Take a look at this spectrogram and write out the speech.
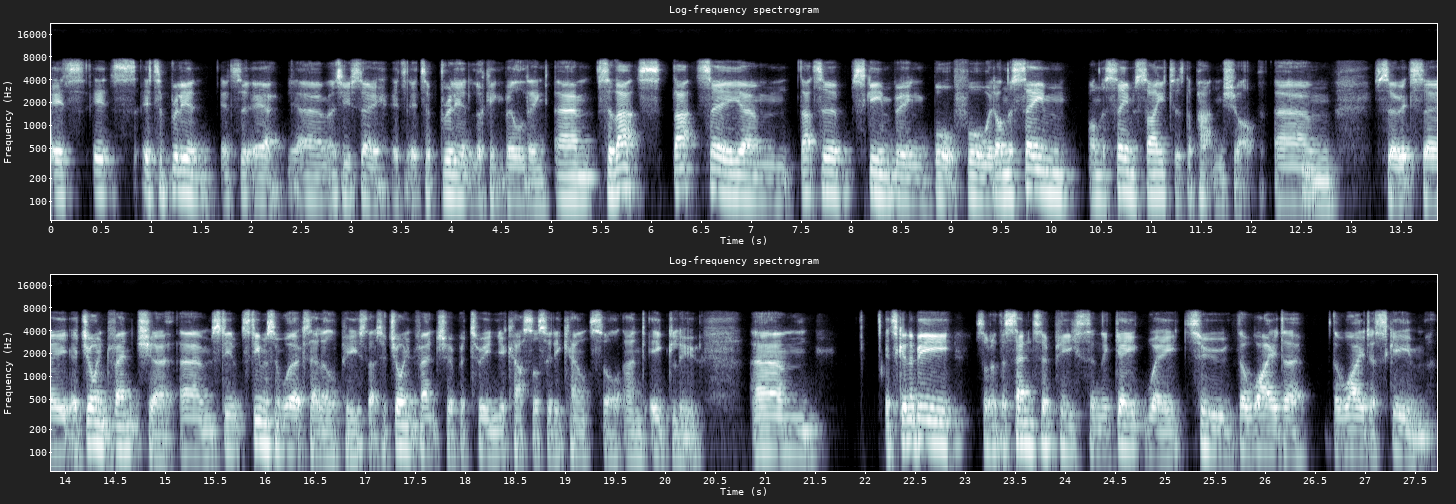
it's it's it's a brilliant, it's a, yeah, um, as you say, it's it's a brilliant looking building. Um, so that's that's a um, that's a scheme being brought forward on the same on the same site as the pattern shop. Mm. So it's a, a joint venture, um, Stephenson Works LLP. So that's a joint venture between Newcastle City Council and Igloo. Um, it's going to be sort of the centerpiece and the gateway to the wider the wider scheme,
